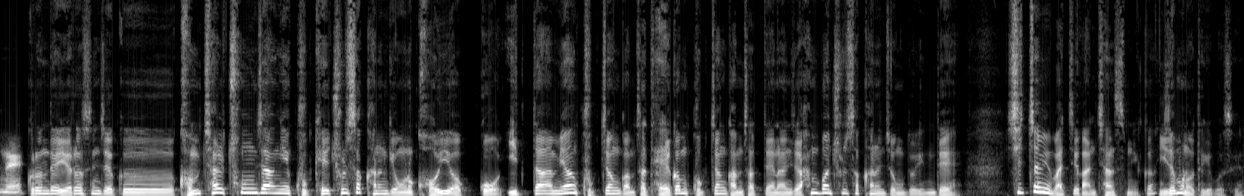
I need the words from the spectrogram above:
네. 그런데 예를 들어서 이제 그 검찰총장이 국회에 출석하는 경우는 거의 없고 있다면 국정감사 대검 국정감사 때는 이제 한 번 출석하는 정도인데 시점이 맞지가 않지 않습니까? 이 점은 어떻게 보세요?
